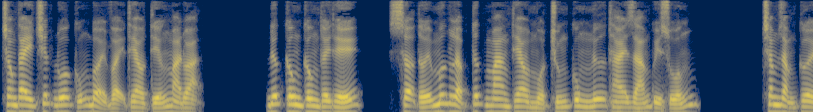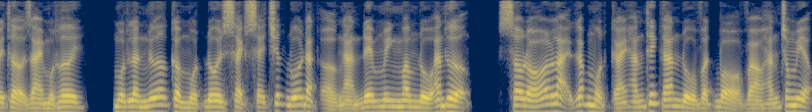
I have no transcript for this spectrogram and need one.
trong tay chiếc đũa cũng bởi vậy theo tiếng mà đoạn. Đức công công thấy thế, sợ tới mức lập tức mang theo một chúng cung nữ thái giám quỳ xuống. Trăm dặm cười thở dài một hơi, một lần nữa cầm một đôi sạch sẽ chiếc đũa đặt ở ngàn đêm minh mâm đồ ăn thượng, sau đó lại gấp một cái hắn thích ăn đồ vật bỏ vào hắn trong miệng.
